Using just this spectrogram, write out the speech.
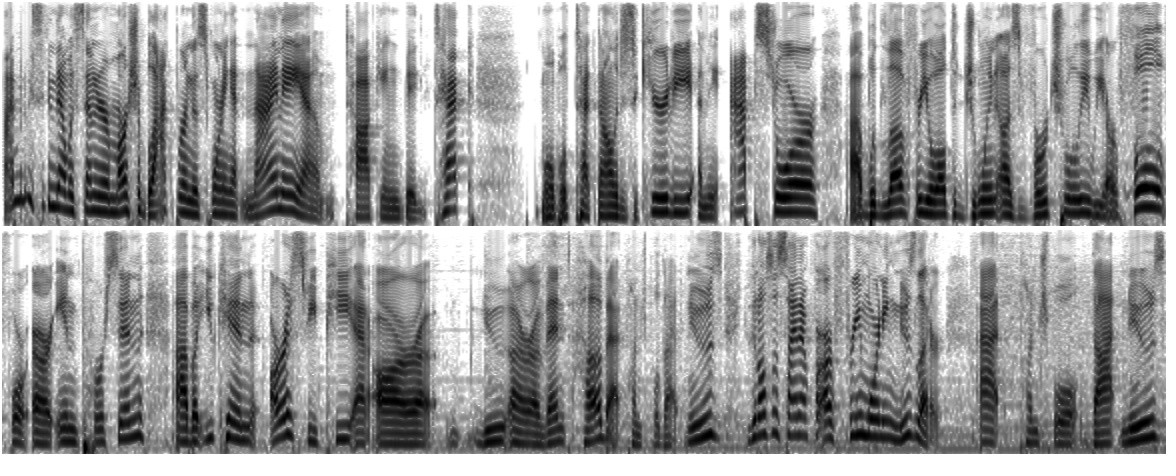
i'm going to be sitting down with senator marsha blackburn this morning at 9 a.m talking big tech mobile technology security and the App Store. Uh, would love for you all to join us virtually. We are full for our in person, uh, but you can RSVP at our new our event hub at punchbowl.news. You can also sign up for our free morning newsletter at punchbowl.news.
